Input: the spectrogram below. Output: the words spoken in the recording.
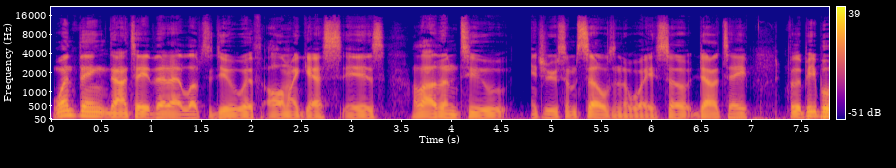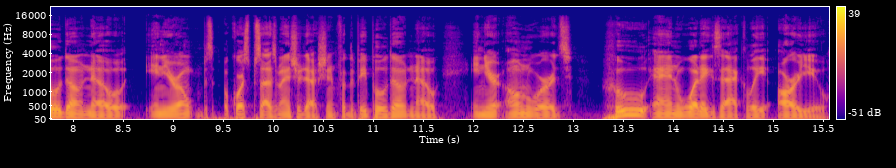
one thing, Dante, that I love to do with all my guests is allow them to introduce themselves in a way. So, Dante, for the people who don't know, in your own, of course, besides my introduction, for the people who don't know, in your own words, who and what exactly are you?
